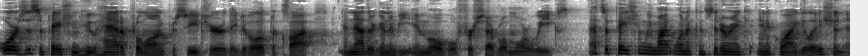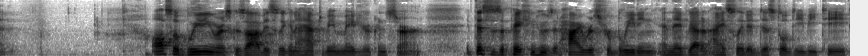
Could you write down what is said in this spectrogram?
Or is this a patient who had a prolonged procedure, they developed a clot, and now they're going to be immobile for several more weeks? That's a patient we might want to consider anticoagulation in. Also, bleeding risk is obviously going to have to be a major concern. If this is a patient who's at high risk for bleeding and they've got an isolated distal DVT,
